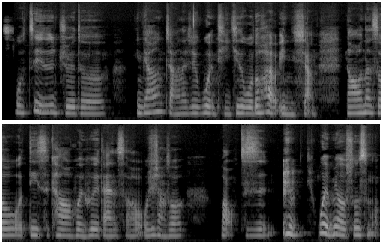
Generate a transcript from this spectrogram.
子？我自己是觉得。你刚刚讲的那些问题，其实我都还有印象。然后那时候我第一次看到回馈单的时候，我就想说，哇，这是 我也没有说什么，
